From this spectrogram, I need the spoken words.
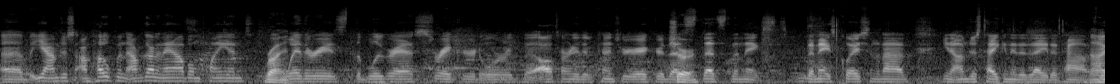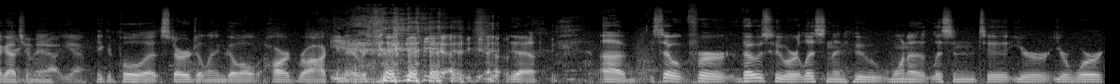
Uh, but yeah, I'm just I'm hoping I've got an album planned. Right. Whether it's the bluegrass record or the alternative country record, that's Sure. that's the next the next question that I you know I'm just taking it a day at a time. I got you, man. Yeah. You could pull a Sturgill and go all hard rock and Yeah. everything. Yeah, yeah. yeah. Uh, so for those who are listening who want to listen to your your work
